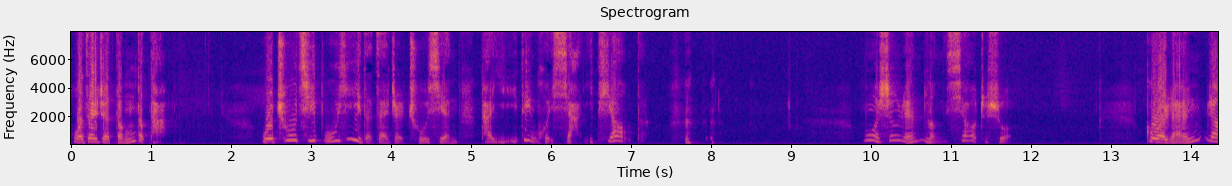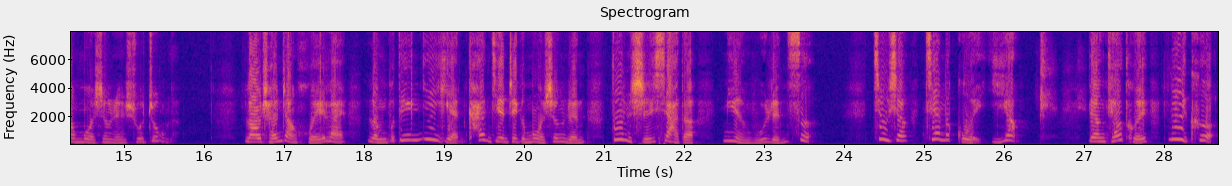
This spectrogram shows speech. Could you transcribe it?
我在这等等他。我出其不意的在这出现，他一定会吓一跳的。陌生人冷笑着说：“果然让陌生人说中了。”老船长回来，冷不丁一眼看见这个陌生人，顿时吓得面无人色，就像见了鬼一样。两条腿立刻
